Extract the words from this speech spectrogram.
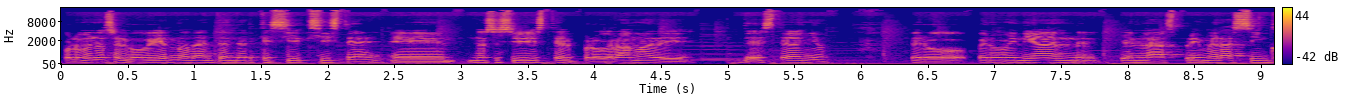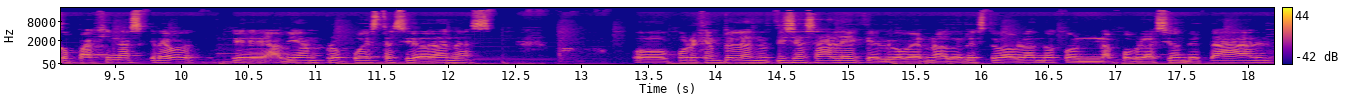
por lo menos el gobierno da a entender que sí existe. Eh, no sé si viste el programa de, de este año, pero, pero venían en las primeras cinco páginas, creo, que habían propuestas ciudadanas. O, por ejemplo, en las noticias sale que el gobernador estuvo hablando con la población de tal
